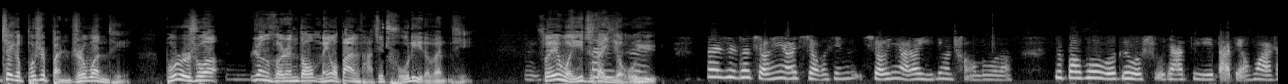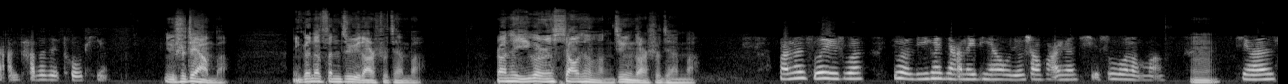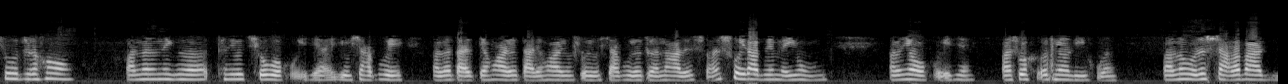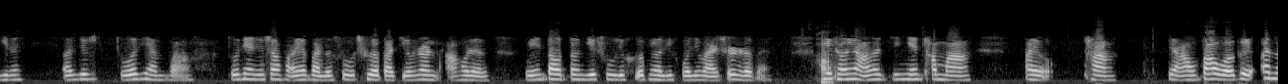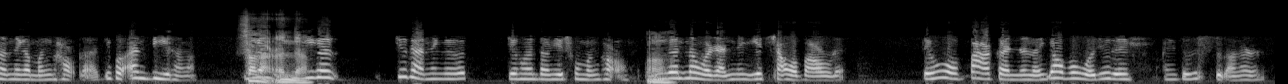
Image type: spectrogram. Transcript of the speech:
这个不是本质问题，不是说任何人都没有办法去处理的问题。嗯所以我一直在犹豫。但是他小心眼儿小心小心眼儿到一定程度了，就包括我给我叔家弟弟打电话啥的，他都得偷听。你是，这样吧，你跟他分居一段时间吧，让他一个人消停冷静一段时间吧。完了，所以说，就我离开家那天，我就上法院起诉了嘛。嗯起完诉之后，完了那个他就求我回去，又下跪，完了打电话又打电话又说又下跪又这那的，反正说一大堆没用，完了要我回去，完了说和平离婚，完了我这傻了吧唧的，完了就是昨天吧，昨天就上法院办的诉撤，把结婚证拿回来了，我人到登记处就和平离婚就完事儿了呗。没成想他今天他妈，哎呦他，这家伙把我给摁到那个门口了，就给我摁地上了。上哪儿摁的一？个就在那个结婚登记处门口，啊一个弄我人的，一个抢我包的，得我爸跟着了，要不我就得，哎，就得死到那儿了。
